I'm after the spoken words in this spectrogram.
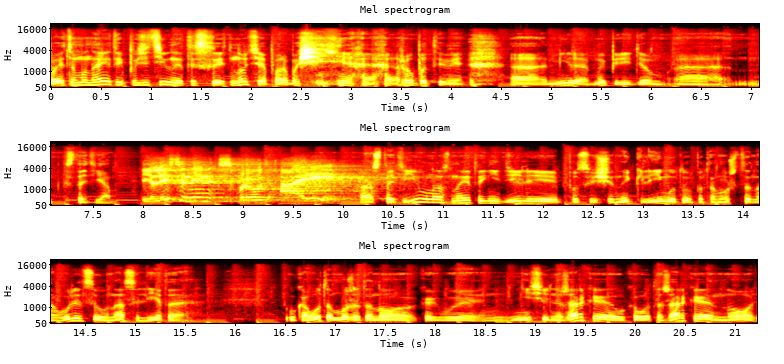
Поэтому на этой позитивной, так сказать, ноте о порабощении роботами э, мира мы перейдем э, к статьям. А статьи у нас на этой неделе посвящены климату, потому что на улице у нас лето. У кого-то, может, оно как бы не сильно жаркое, у кого-то жаркое, но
